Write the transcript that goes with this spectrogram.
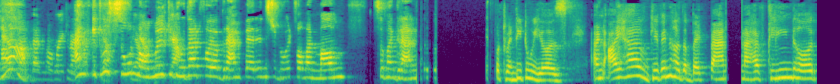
Yeah. And it was so yeah. normal to yeah. do that for your grandparents, to do it for my mom. So my grandmother for 22 years. And I have given her the bedpan. And I have cleaned her.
